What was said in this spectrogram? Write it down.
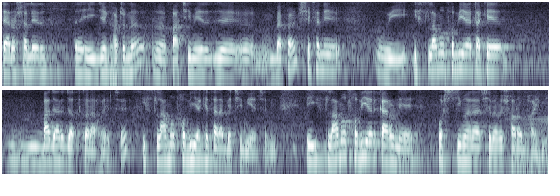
তেরো সালের এই যে ঘটনা আহ, পাঁচই মের যে ব্যাপার সেখানে ওই ইসলামোফোবিয়াটাকে বাজারজাত করা হয়েছে। ইসলামোফোবিয়াকে তারা বেছে নিয়েছেন। এই ইসলামোফোবিয়ার কারণে পশ্চিমারা সেভাবে সরব হয়নি।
